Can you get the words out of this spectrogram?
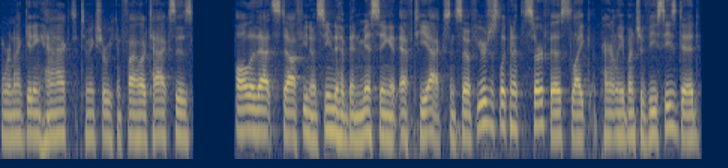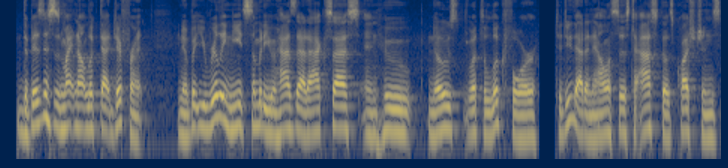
we're not getting hacked, to make sure we can file our taxes. All of that stuff, you know, seemed to have been missing at FTX. And so if you're just looking at the surface, like apparently a bunch of VCs did, the businesses might not look that different. You know, but you really need somebody who has that access and who knows what to look for to do that analysis, to ask those questions,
